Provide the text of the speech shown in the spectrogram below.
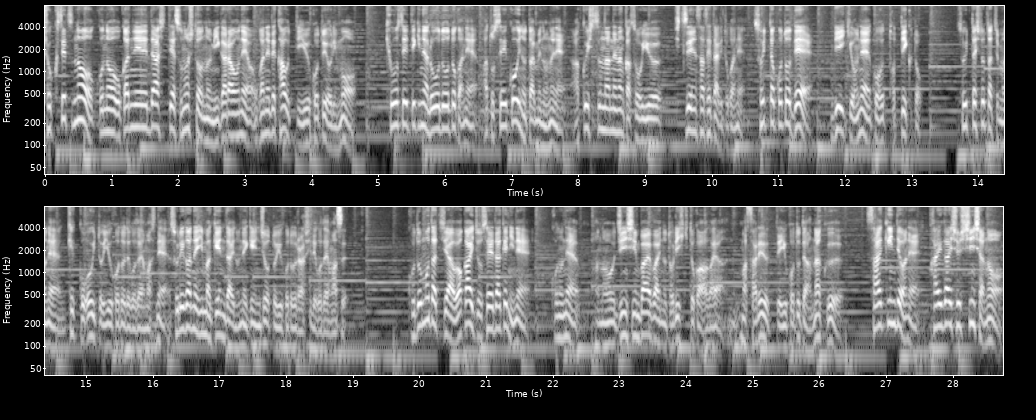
直接のこのお金出してその人の身柄をねお金で買うっていうことよりも強制的な労働とかねあと性行為のためのね悪質なねなんかそういう出演させたりとかねそういったことで利益をねこう取っていくと。そういった人たちもね結構多いということでございますね。それがね今現代のね現状ということらしいでございます。子供たちや若い女性だけにねこのねあの人身売買の取引とかが、まあ、されるっていうことではなく最近ではね海外出身者の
